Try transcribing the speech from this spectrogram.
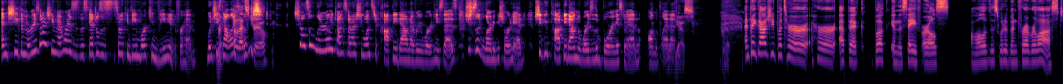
and she the reason why she memorizes the schedules is so it can be more convenient for him when she's right. not like. Oh, that's true. She, she also literally talks about how she wants to copy down every word he says. She's like learning shorthand. She can copy down the words of the boringest man on the planet. Yes. Yep. And thank God she puts her her epic book in the safe, or else all of this would have been forever lost.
